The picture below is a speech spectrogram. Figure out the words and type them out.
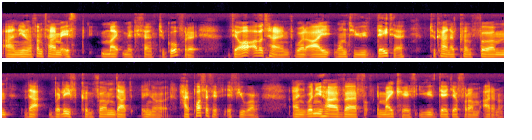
and you know sometimes it might make sense to go for it. There are other times where I want to use data to kind of confirm that belief, confirm that you know hypothesis, if you will. And when you have, uh, in my case, use data from, I don't know,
